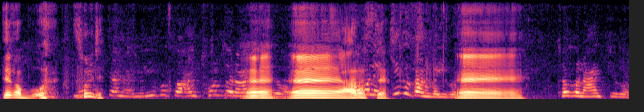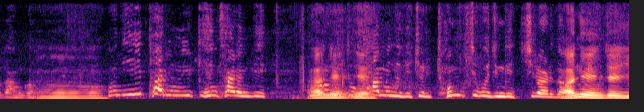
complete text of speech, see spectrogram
내가 뭐, 솔직. 있잖아요. 이것도 안 졸졸 예, 아니요. 예, 예, 알았어요. 저번에 찍어간 거 이거. 예, 예, 예. 저건 안 찍어간 거. 어, 근데 이파리는 이렇게 괜찮은데 아니, 아니 좀 예. 파면인데 저리 좀 찍어진 게 지랄이다. 아니, 이제 이-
